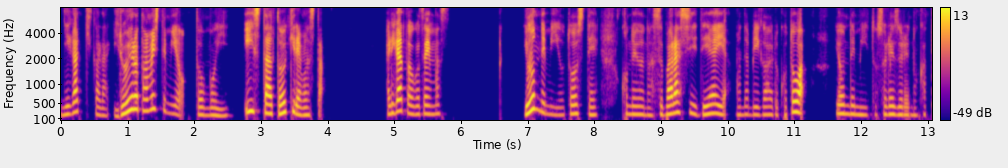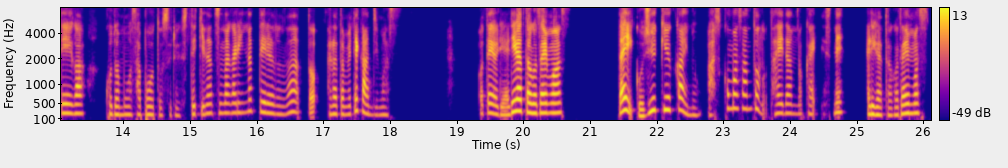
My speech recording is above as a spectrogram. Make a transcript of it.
2学期からいろいろ試してみようと思い、いいスタートを切れました。ありがとうございます。読んでみーを通して、このような素晴らしい出会いや学びがあることは、読んでみーとそれぞれの家庭が子供をサポートする素敵なつながりになっているのだなと改めて感じます。お便りありがとうございます。第59回のあすこまさんとの対談の回ですね。ありがとうございます。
